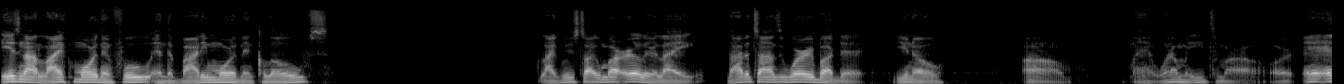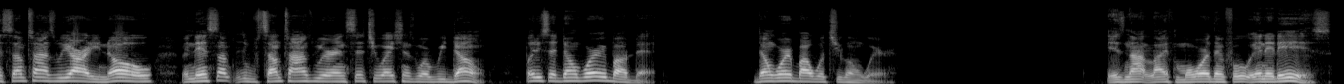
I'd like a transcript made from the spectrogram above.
Is not life more than food and the body more than clothes? Like we was talking about earlier, like a lot of times we worry about that. You know, um, man, what I'm gonna eat tomorrow, or and, and sometimes we already know, and then some sometimes we're in situations where we don't. But he said, don't worry about that. Don't worry about what you're gonna wear. Is not life more than food? And it is.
